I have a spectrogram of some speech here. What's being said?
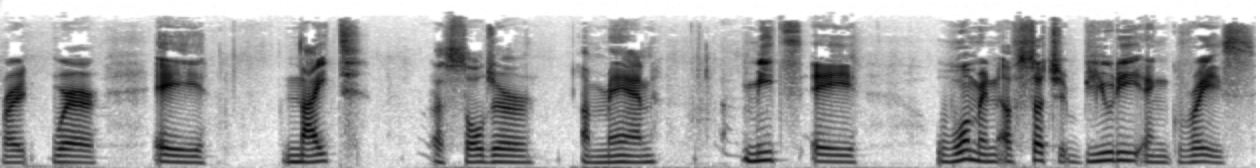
right? Where a knight, a soldier, a man meets a woman of such beauty and grace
